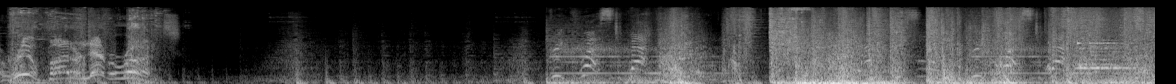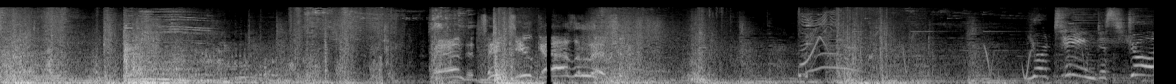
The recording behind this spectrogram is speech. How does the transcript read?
A real fighter never runs! Request! Request to teach you guys a lesson! Your team destroyed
